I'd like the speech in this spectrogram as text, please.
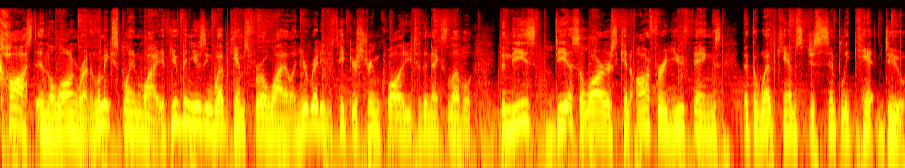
cost in the long run. And let me explain why. If you've been using webcams for a while and you're ready to take your stream quality to the next level, then these DSLRs can offer you things that the webcams just simply can't do.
